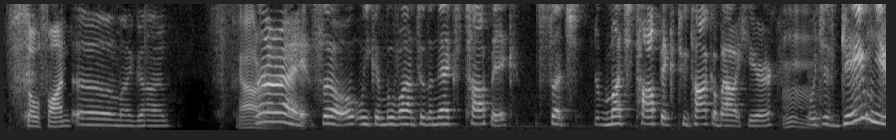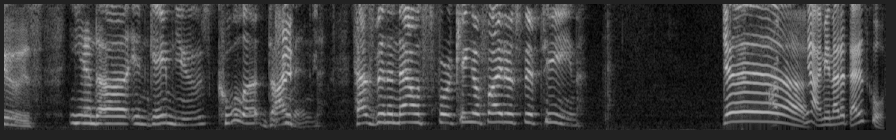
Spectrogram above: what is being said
So fun. oh my god. All All right. right, so we can move on to the next topic. Such much topic to talk about here, which is game news. And uh, in game news, Kula Diamond has been announced for King of Fighters 15. Yeah. Yeah, I mean that that is cool.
